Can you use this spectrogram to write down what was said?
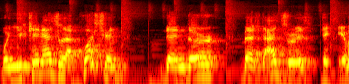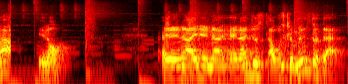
When you can't answer that question, then their best answer is take him out. You know. And I and I and I just I was convinced of that.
